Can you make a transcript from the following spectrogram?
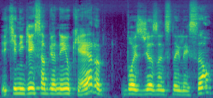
e que ninguém sabia nem o que era dois dias antes da eleição.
